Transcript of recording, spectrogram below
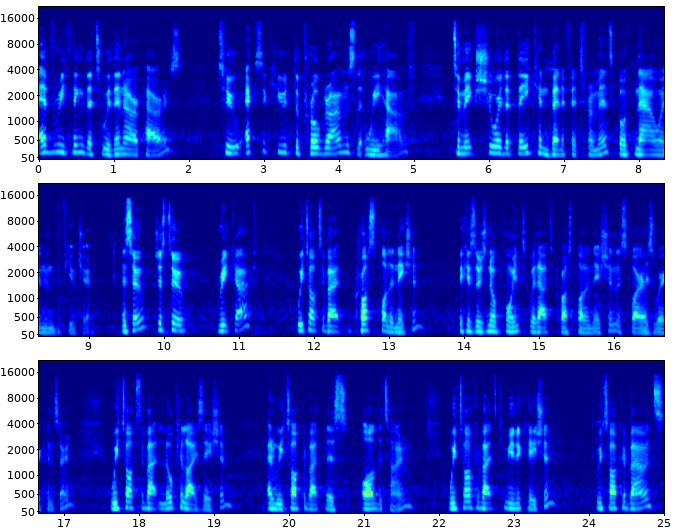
everything that's within our powers to execute the programs that we have to make sure that they can benefit from it both now and in the future. And so, just to recap, we talked about cross pollination because there's no point without cross pollination as far as we're concerned. We talked about localization, and we talk about this all the time. We talk about communication. We talk about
